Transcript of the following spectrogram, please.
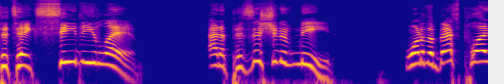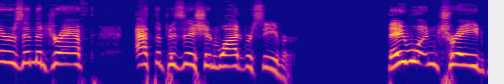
to take CeeDee Lamb at a position of need, one of the best players in the draft at the position wide receiver. They wouldn't trade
